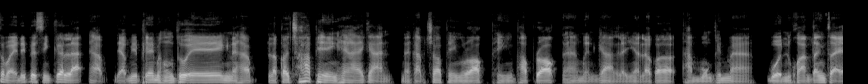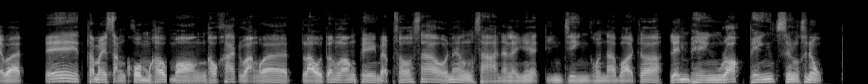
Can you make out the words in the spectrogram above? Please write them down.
สมัยนี้เป็นซิงเกิลแล้วครับอยากมีเพลงของตัวเองนะครับแล้วก็ชอบเพลงคล้ายๆกันนะครับชอบเพลงร็อกเพลงพ็อปร็อกนะฮะเหมือนกันอะไรเงี้ยแล้วก็ทำวงขึ้นมาบนความตั้งใจว่า เอ๊ะทำไมสังคมเขามองเขาคาดหวังว่าเราต้องร้องเพลงแบบเศร้าๆน่าสงสารอะไรเงี้ยจริง ๆ คนตาบอดก็เล่นเพลงร็อกเพลงสนุกๆเ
